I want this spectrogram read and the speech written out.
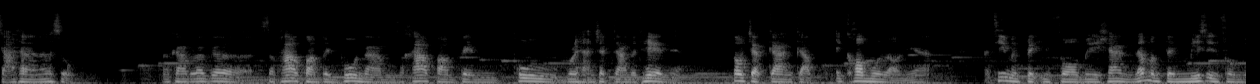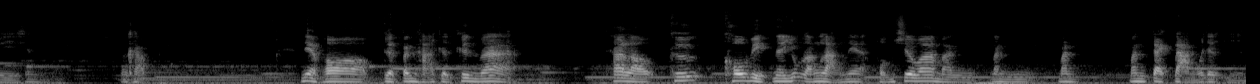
สาธารณสุขนะครับ แล้วก็สภาพความเป็นผู้นำสภาพความเป็นผู้บริหารจัดการประเทศเนี่ยต้องจัดการกับไอ้ข้อมูลเหล่านี้ ที่มันเป็น information แล้วมันเป็น misinformation นะครับ เนี่ยพอเกิดปัญหาเกิดขึ้นว่า ถ้าเราคือโควิดในยุคหลังๆเนี่ย ผมเชื่อว่ามันมันมันมันแตกต่างกว่าจากอื่น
